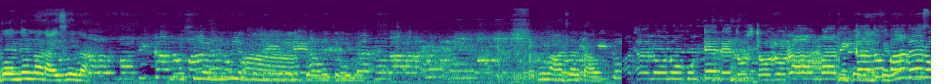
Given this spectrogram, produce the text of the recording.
బొందు ఉన్నాడు ఐసీలో. నువ్వు మాట్లాడతావు. ఉంటేనే కాదు బాధను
